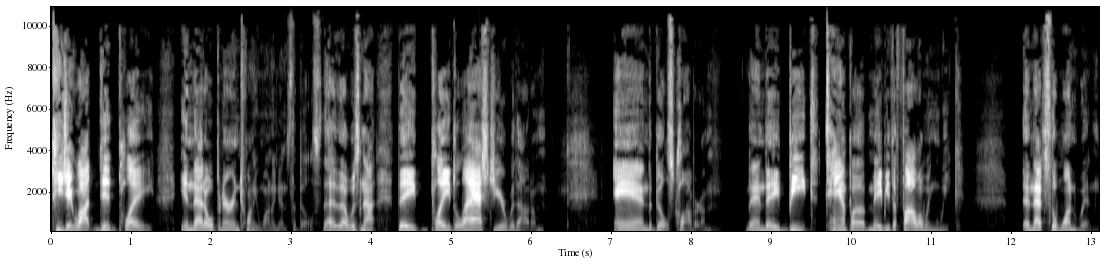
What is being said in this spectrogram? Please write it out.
TJ Watt did play in that opener in 21 against the Bills. That, that was not, they played last year without him, and the Bills clobbered him. And they beat Tampa maybe the following week. And that's the one win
